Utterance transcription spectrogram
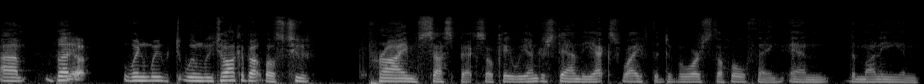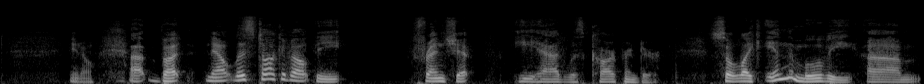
Um, but Yeah. When we when we talk about those two prime suspects, okay, we understand the ex-wife, the divorce, the whole thing, and the money, and you know. Uh, but now let's talk about the friendship he had with Carpenter. So, like in the movie um,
